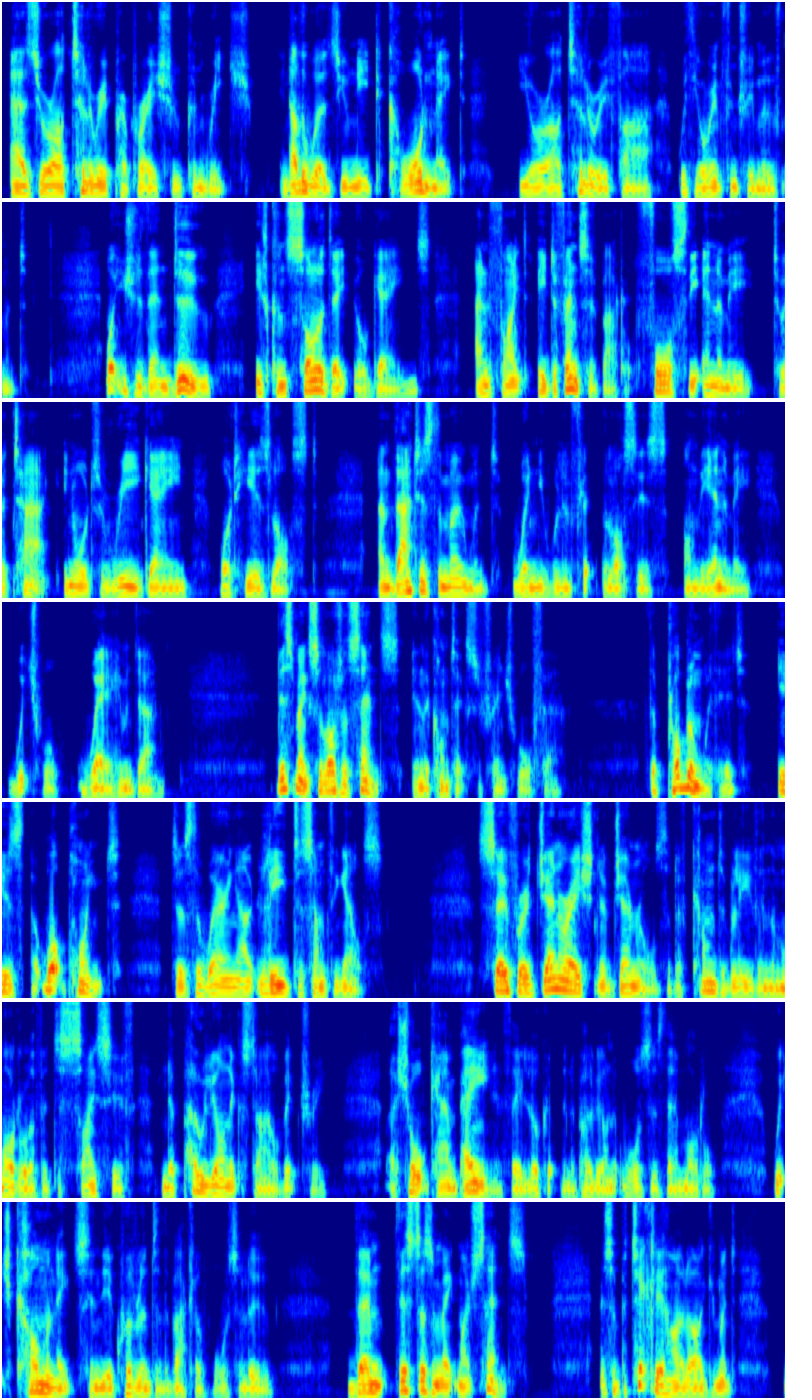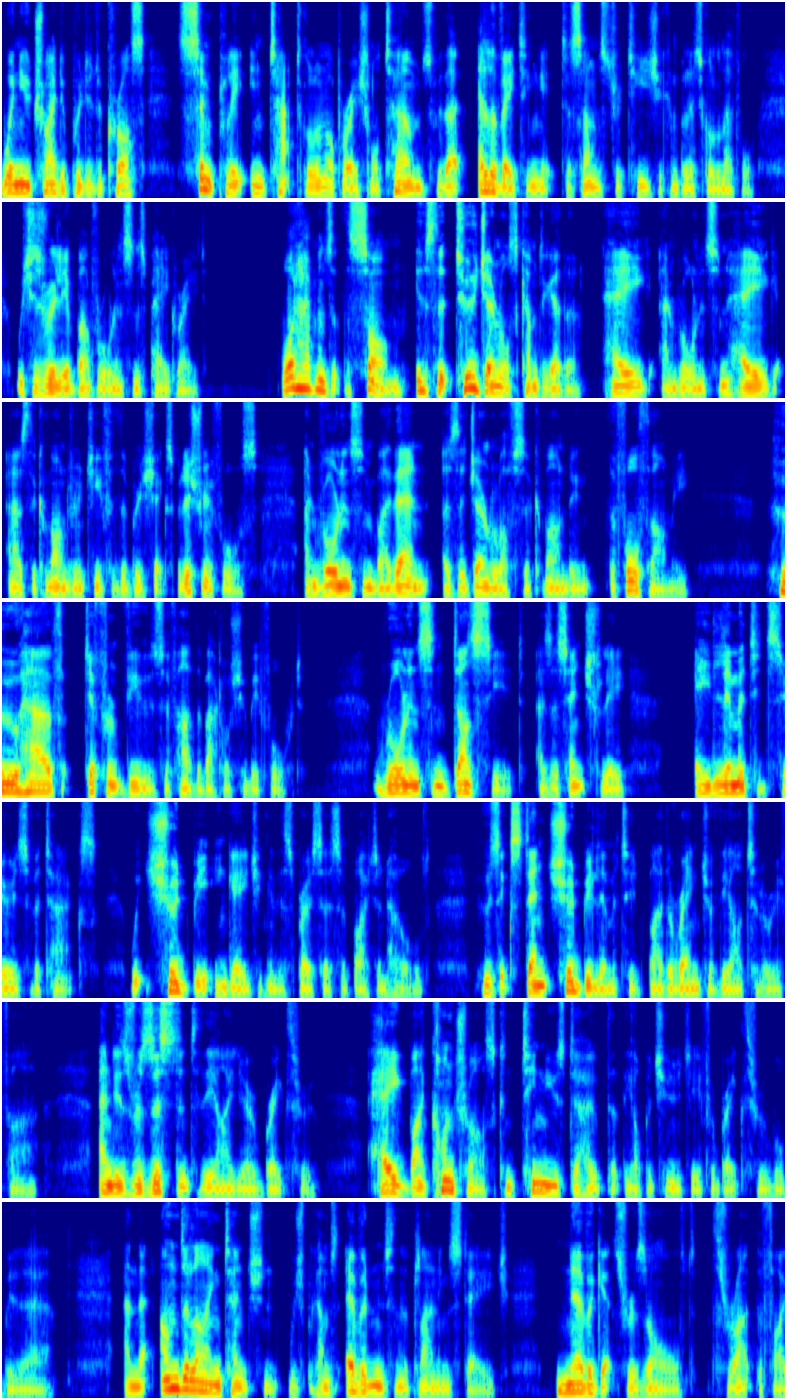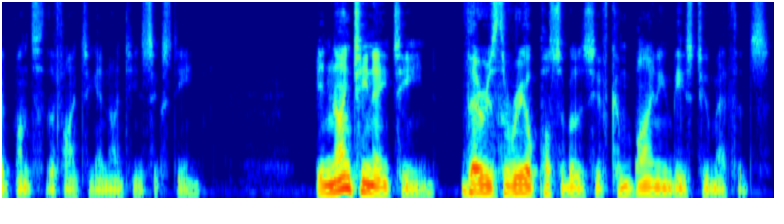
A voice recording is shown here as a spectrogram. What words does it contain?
as your artillery preparation can reach. In other words, you need to coordinate your artillery fire with your infantry movement. What you should then do is consolidate your gains and fight a defensive battle, force the enemy to attack in order to regain what he has lost. And that is the moment when you will inflict the losses on the enemy, which will wear him down. This makes a lot of sense in the context of trench warfare. The problem with it is at what point does the wearing out lead to something else? So, for a generation of generals that have come to believe in the model of a decisive Napoleonic style victory, a short campaign, if they look at the Napoleonic Wars as their model, which culminates in the equivalent of the Battle of Waterloo, then this doesn't make much sense. It's a particularly hard argument when you try to put it across simply in tactical and operational terms without elevating it to some strategic and political level, which is really above Rawlinson's pay grade. What happens at the Somme is that two generals come together, Haig and Rawlinson, Haig as the commander in chief of the British Expeditionary Force, and Rawlinson by then as the general officer commanding the Fourth Army, who have different views of how the battle should be fought. Rawlinson does see it as essentially a limited series of attacks, which should be engaging in this process of bite and hold, whose extent should be limited by the range of the artillery fire, and is resistant to the idea of breakthrough. Haig, by contrast, continues to hope that the opportunity for breakthrough will be there. And that underlying tension, which becomes evident in the planning stage, never gets resolved throughout the five months of the fighting in 1916. In 1918, there is the real possibility of combining these two methods,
